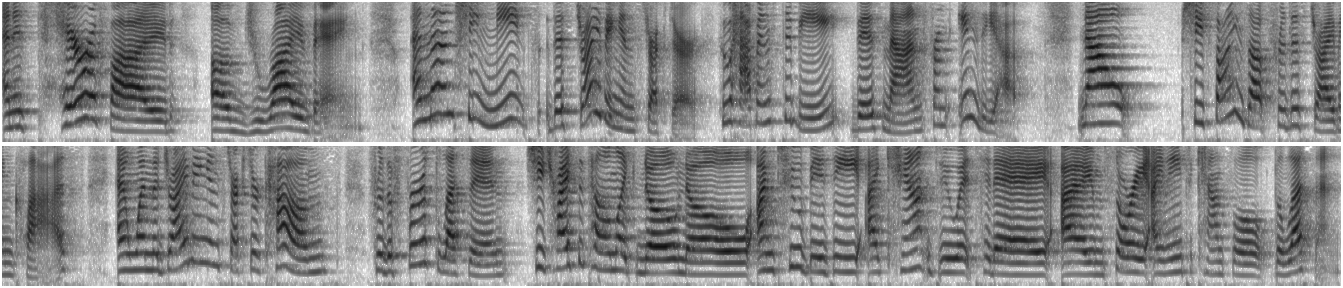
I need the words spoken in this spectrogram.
and is terrified of driving. And then she meets this driving instructor who happens to be this man from India. Now, she signs up for this driving class, and when the driving instructor comes for the first lesson, she tries to tell him, like, no, no, I'm too busy. I can't do it today. I'm sorry, I need to cancel the lesson.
